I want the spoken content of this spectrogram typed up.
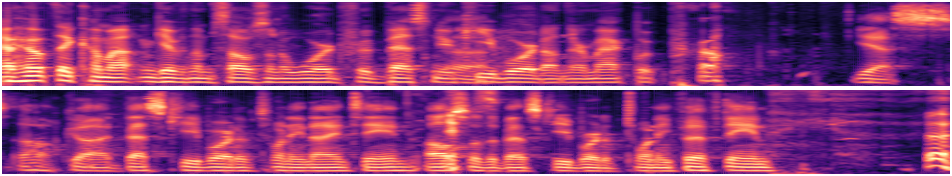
I hope they come out and give themselves an award for best new keyboard on their MacBook Pro. Yes. Oh God, best keyboard of 2019. Also Yes. the best keyboard of 2015.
